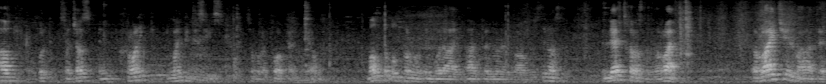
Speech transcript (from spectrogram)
output, such as in chronic lung disease, similar to pulmonary, multiple emboli and pulmonary valve stenosis. Left the right. Right شنو معناته؟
